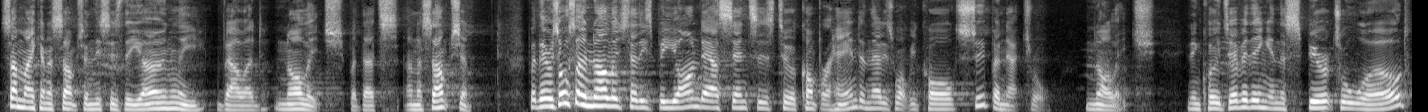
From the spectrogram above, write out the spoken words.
Some make an assumption this is the only valid knowledge, but that's an assumption. But there is also knowledge that is beyond our senses to comprehend, and that is what we call supernatural knowledge. It includes everything in the spiritual world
